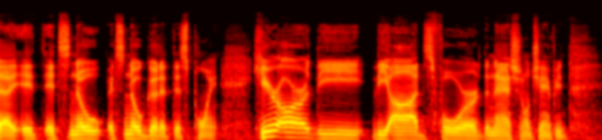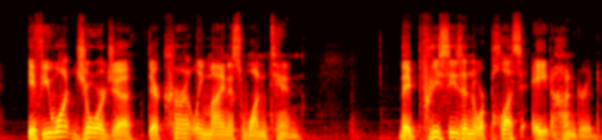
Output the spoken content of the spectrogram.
Uh, it, it's no it's no good at this point. Here are the the odds for the national champion. If you want Georgia, they're currently minus one ten. They preseason were plus eight hundred.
